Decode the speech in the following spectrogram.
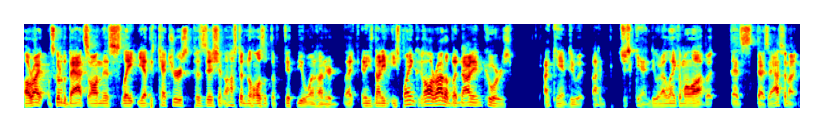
All right, let's go to the bats on this slate. You have the catcher's position. Austin Nola at the 5100. Like, and he's not even he's playing Colorado, but not in Coors. I can't do it. I just can't do it. I like him a lot, but that's that's asinine.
